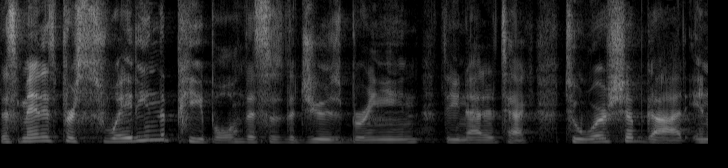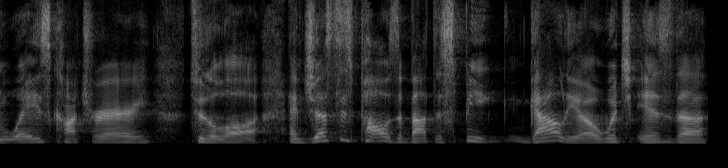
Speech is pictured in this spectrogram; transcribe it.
This man is persuading the people, this is the Jews bringing the united attack, to worship God in ways contrary to the law. And just as Paul was about to speak, Gallio, which is the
